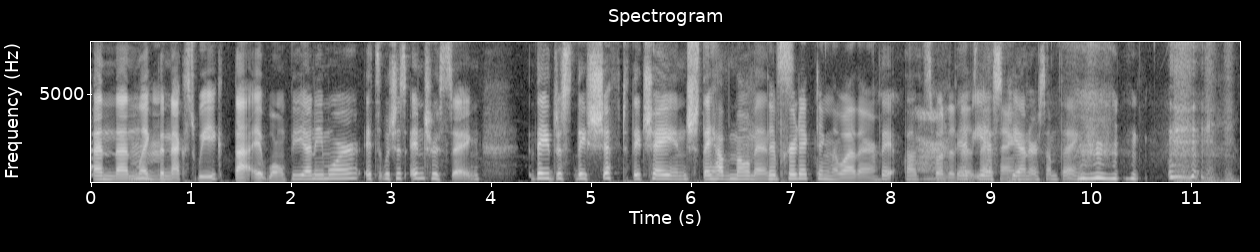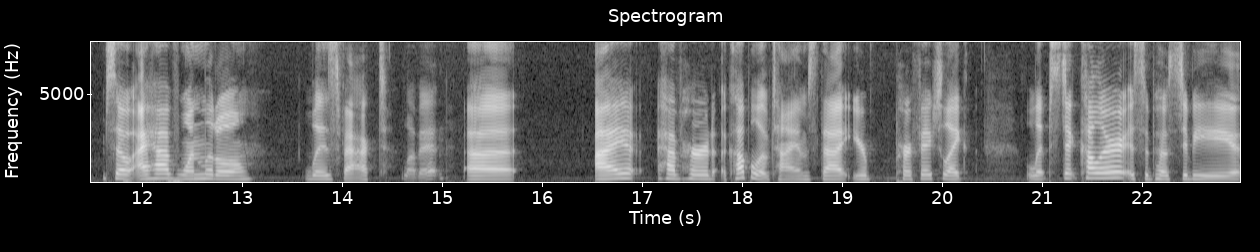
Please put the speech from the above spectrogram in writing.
and then like the Mm. next week that it won't be anymore. It's which is interesting. They just they shift, they change, they have moments. They're predicting the weather. They That's what it they have is. I think. ESPN or something. so I have one little Liz fact. Love it. Uh, I have heard a couple of times that your perfect like lipstick color is supposed to be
